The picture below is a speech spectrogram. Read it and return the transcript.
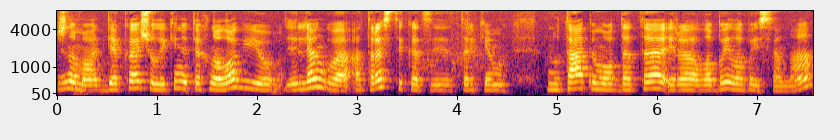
Žinoma, dėka šių laikinių technologijų lengva atrasti, kad, tarkim, nutapimo data yra labai labai sena,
